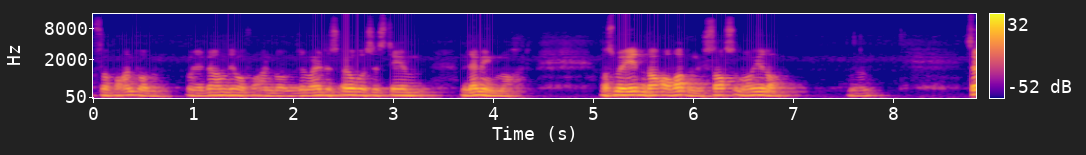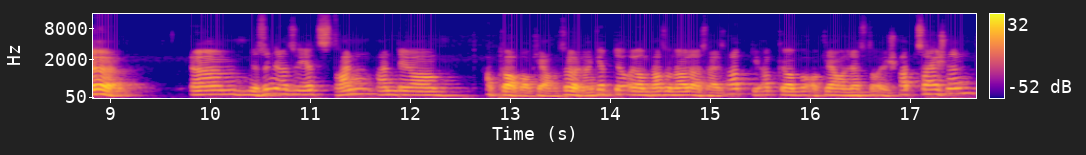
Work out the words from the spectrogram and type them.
zu verantworten. Und wir werden die auch verantworten, sobald das Eurosystem Lemming macht. Was wir jeden Tag erwarten, ich sage es immer wieder. Ja. So, ähm, wir sind also jetzt dran an der Abgabeerklärung. So, dann gebt ihr euren Personalausweis ab. Die Abgabeerklärung lässt ihr euch abzeichnen,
